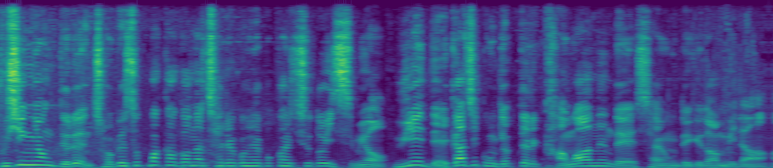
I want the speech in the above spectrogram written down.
부식령들은 적을 속박하거나 체력을 회복할 수도 있으며 위에 4가지 공격들을 강화하는 데 사용되기도 합니다.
